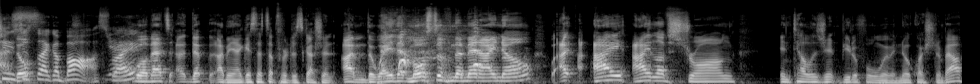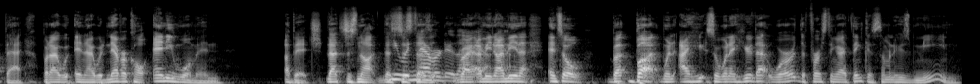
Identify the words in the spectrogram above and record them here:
she's Don't- just like a boss, right? Well, that's uh, that, I mean, I guess that's up for discussion. Um, the way that most of the men I know, I I, I love strong, intelligent, beautiful women, no question about that. But I would and I would never call any woman a bitch. That's just not. That's You just would never doesn't- do that, right? I mean, I mean, and so, but but when I hear so when I hear that word, the first thing I think is someone who's mean.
